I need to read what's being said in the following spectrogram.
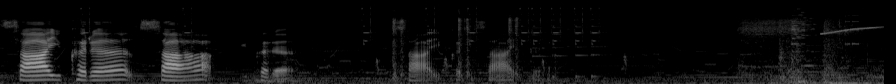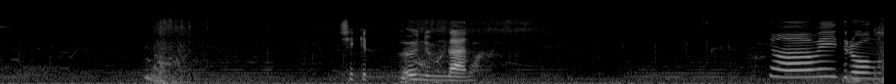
Sağ yukarı, sağ yukarı. Sağ yukarı, sağ yukarı. Çekil önümden. Ya Vader oğlum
